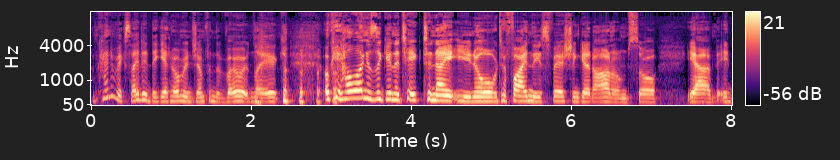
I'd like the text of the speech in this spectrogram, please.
I'm kind of excited to get home and jump in the boat and like, okay, how long is it going to take tonight? You know, to find these fish and get on them. So yeah, it,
